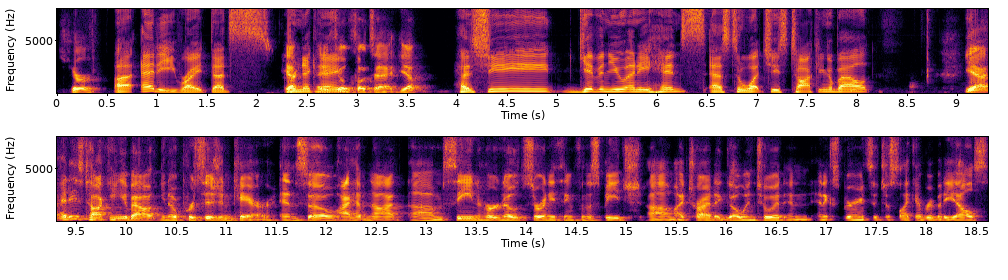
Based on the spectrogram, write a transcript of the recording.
sure. Uh, Eddie, right? That's yep, her nickname. Eddie Yep. Has she given you any hints as to what she's talking about? Yeah, Eddie's talking about you know precision care, and so I have not um, seen her notes or anything from the speech. Um, I try to go into it and, and experience it just like everybody else.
